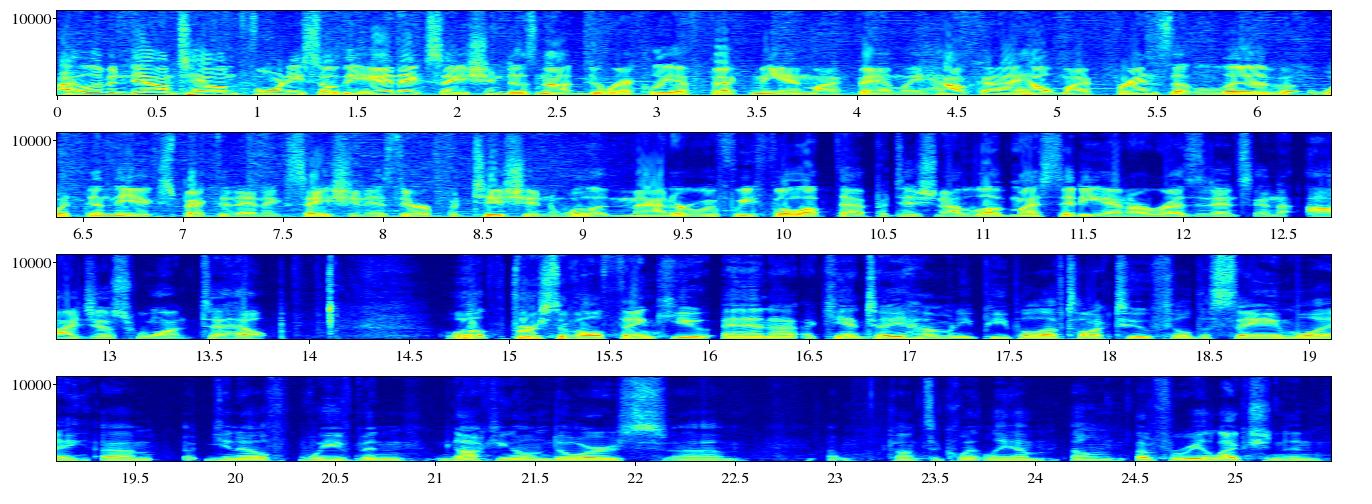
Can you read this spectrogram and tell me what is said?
I live in downtown Forney, so the annexation does not directly affect me and my family. How can I help my friends that live within the expected annexation? Is there a petition? Will it matter if we fill up that petition? I love my city and our residents, and I just want to help. Well, first of all, thank you. And I, can't tell you how many people I've talked to feel the same way. Um, you know, we've been knocking on doors. Um, consequently, I'm up for reelection in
